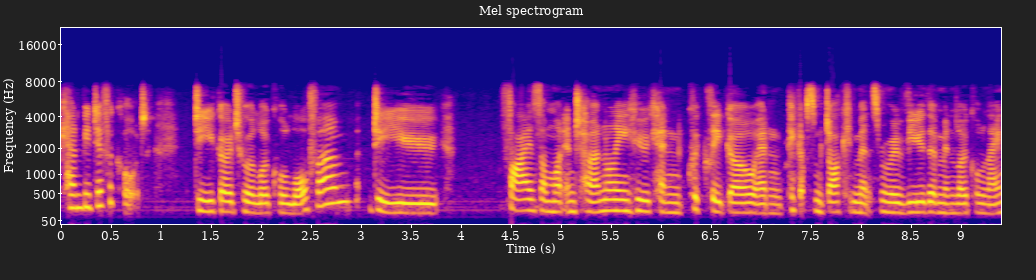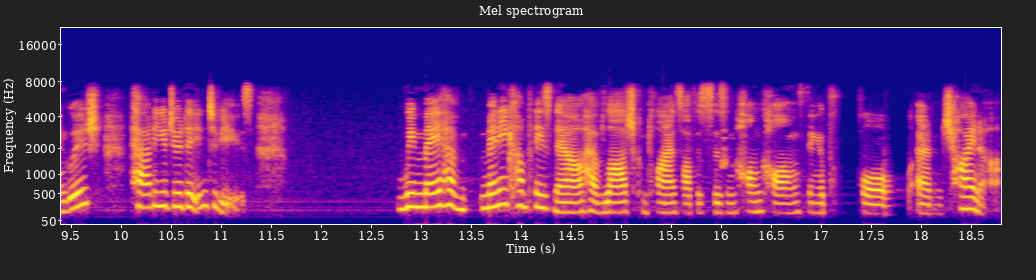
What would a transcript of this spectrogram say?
can be difficult. Do you go to a local law firm? Do you find someone internally who can quickly go and pick up some documents and review them in local language? How do you do the interviews? We may have many companies now have large compliance offices in Hong Kong, Singapore, and China.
